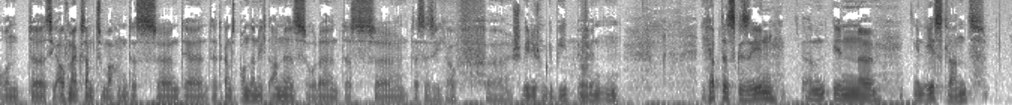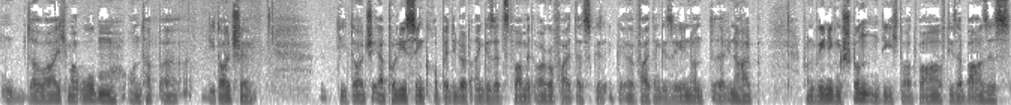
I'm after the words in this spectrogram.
und äh, sie aufmerksam zu machen, dass äh, der, der Transponder nicht an ist oder dass, äh, dass sie sich auf äh, schwedischem Gebiet befinden. Mhm. Ich habe das gesehen ähm, in, äh, in Estland da war ich mal oben und habe äh, die deutsche die deutsche Air Policing Gruppe, die dort eingesetzt war, mit Eurofighters äh, Fightern gesehen und äh, innerhalb von wenigen Stunden, die ich dort war auf dieser Basis,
